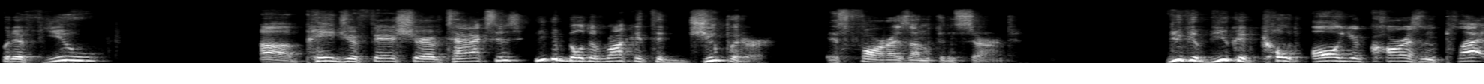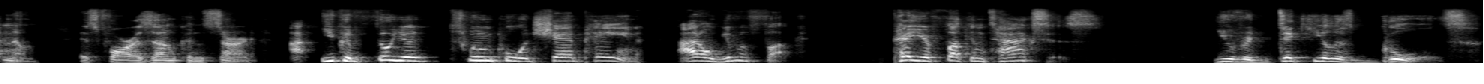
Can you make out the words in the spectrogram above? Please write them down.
But if you uh, paid your fair share of taxes, you could build a rocket to Jupiter, as far as I'm concerned. You could you could coat all your cars in platinum, as far as I'm concerned. You could fill your swimming pool with champagne. I don't give a fuck. Pay your fucking taxes, you ridiculous ghouls.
